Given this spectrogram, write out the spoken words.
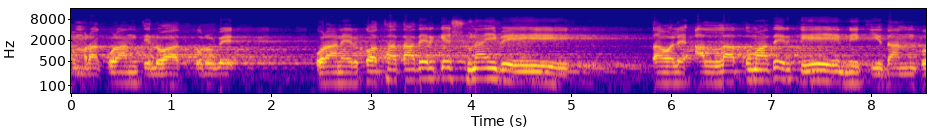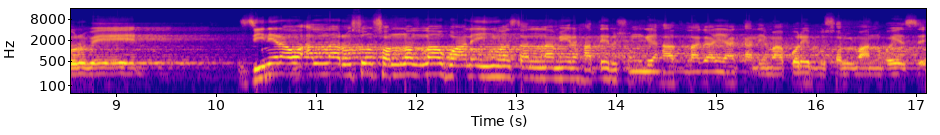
তোমরা কোরআন তেলোয়াত করবে। কোরআনের কথা তাদেরকে শুনাইবে। তাহলে আল্লাহ তোমাদেরকে নেকি দান করবে। জিনেরাও আল্লাহ রসুল সাল্লাহ আলহি ওয়াসাল্লামের হাতের সঙ্গে হাত লাগাইয়া কালিমা পরে মুসলমান হয়েছে।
